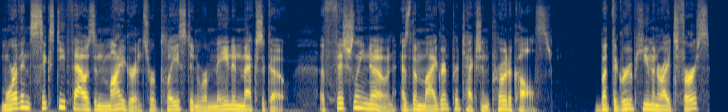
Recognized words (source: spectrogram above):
more than 60,000 migrants were placed in Remain in Mexico, officially known as the Migrant Protection Protocols. But the group Human Rights First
